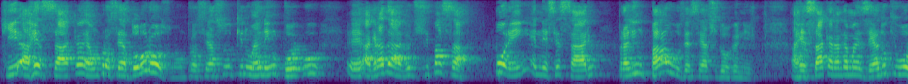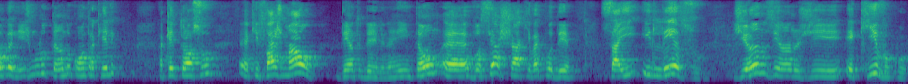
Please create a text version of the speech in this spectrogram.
que a ressaca é um processo doloroso, é um processo que não é nem um pouco é, agradável de se passar. Porém, é necessário para limpar os excessos do organismo. A ressaca nada mais é do que o organismo lutando contra aquele, aquele troço é, que faz mal dentro dele. Né? Então, é, você achar que vai poder sair ileso de anos e anos de equívoco,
